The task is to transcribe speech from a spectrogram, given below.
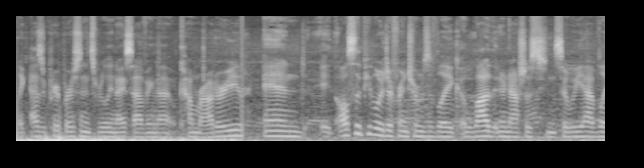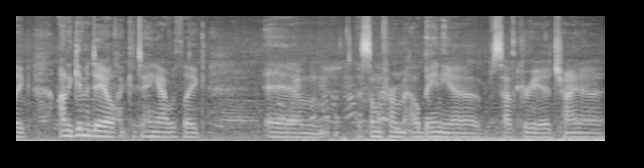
like as a queer person, it's really nice having that camaraderie, and it, also people are different in terms of like a lot of the international students. So we have like on a given day, I'll like, get to hang out with like um, someone from Albania, South Korea, China.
